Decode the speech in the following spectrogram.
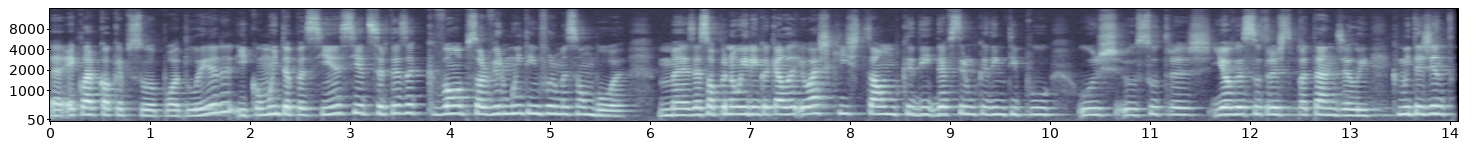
Eh, é claro que qualquer pessoa pode ler e com muita paciência, de certeza que vão absorver muita informação boa, mas é só para não irem com aquela. Eu acho que isto está um bocadinho, deve ser um bocadinho tipo os, os sutras, Yoga Sutras de Patanjali, que muita gente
